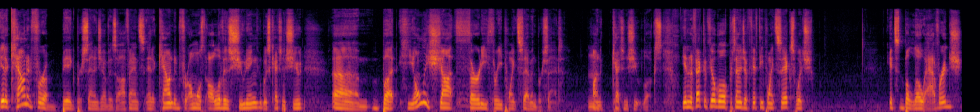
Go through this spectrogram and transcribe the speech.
it accounted for a big percentage of his offense. and It accounted for almost all of his shooting was catch and shoot. Um, but he only shot 33.7% on catch and shoot looks. He had an effective field goal percentage of 50.6, which it's below average.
